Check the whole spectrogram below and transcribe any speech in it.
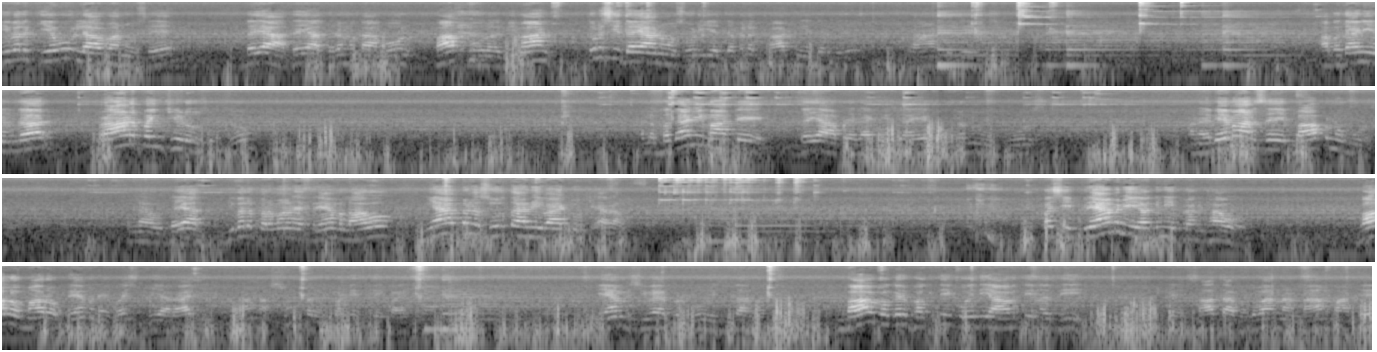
જીવન કેવું લાવવાનું છે? દયા દયા ધર્મ કા મોલ, પાપ મોલ વિમાન તુલસી દયાનો છોડીએ જબલક ઘાટની અંદર. આ બધાની અંદર પ્રાણ પંખીડું છે એટલે બધાની માટે દયા આપણે રાખી એક ધર્મનું મૂળ અને અભિમાન છે પાપનું મૂળ આવું દયા, જીવન પ્રમાણે પ્રેમ લાવો. ત્યાં પણ સુરતાની વાટું ઠેરાવો પછી પ્રેમની અગ્નિ પ્રગટાવો. વાલો, મારો પ્રેમને વશ થયા રાજી. આમાં શું કરે પંડિત કે પ્રેમ સિવાય પ્રભુ રીતતા નથી. ભાવ વગર ભક્તિ કોઈ દી આવતી નથી. સાચા ભગવાનના નામ માટે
